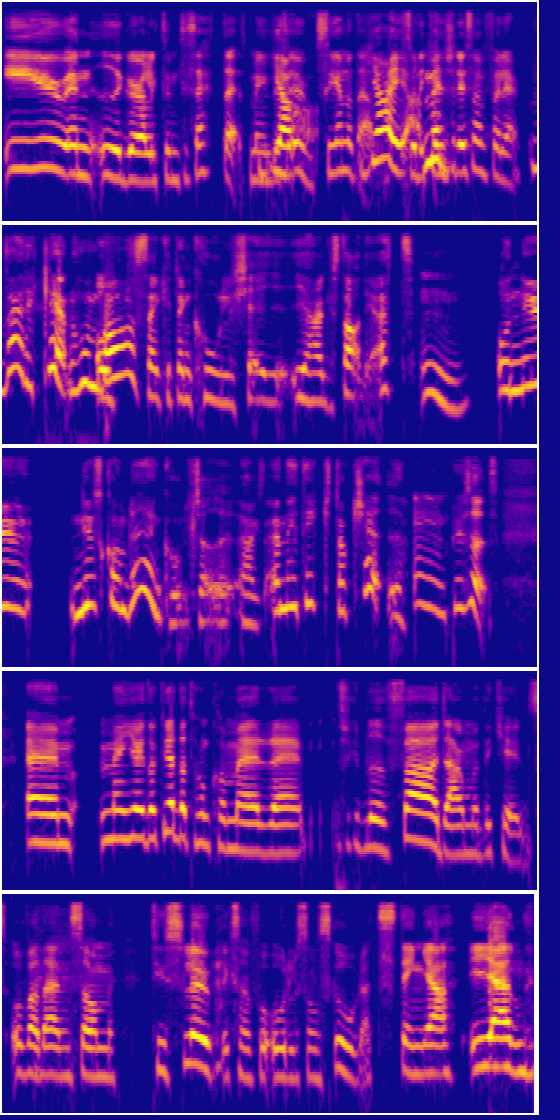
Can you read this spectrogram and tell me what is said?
är ju en e-girl liksom till sättet men inte Ja. utseendet än. Ja, ja, Så det men- kanske är det som följer. Verkligen, hon Och- var säkert en cool tjej i högstadiet. Mm. Och nu, nu ska hon bli en cool tjej. En TikTok-tjej. Mm, precis. Ehm, men jag är dock rädd att hon kommer uh, försöka bli för down with the kids och vara den som till slut liksom får Olssons skor att stänga igen.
